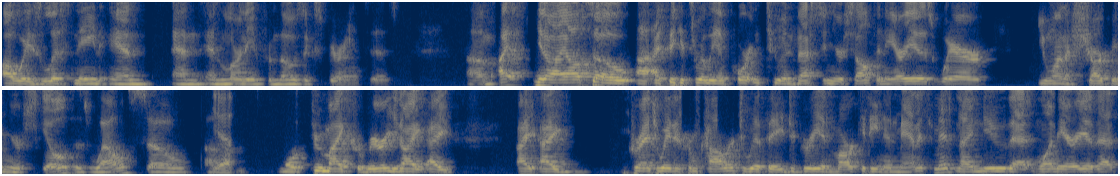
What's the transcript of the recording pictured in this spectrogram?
always listening and and and learning from those experiences um, i you know i also uh, i think it's really important to invest in yourself in areas where you want to sharpen your skills as well. So um, yeah. well, through my career you know I, I I, I graduated from college with a degree in marketing and management and i knew that one area that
